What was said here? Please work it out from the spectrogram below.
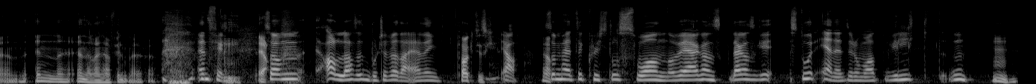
en, en, en eller annen film derfra? En film Ja. som alle har sett, bortsett fra deg, Henning. Faktisk. Ja. Som heter Crystal Swan. Og vi er ganske, det er ganske stor enighet i rommet at vi likte den. Mm.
